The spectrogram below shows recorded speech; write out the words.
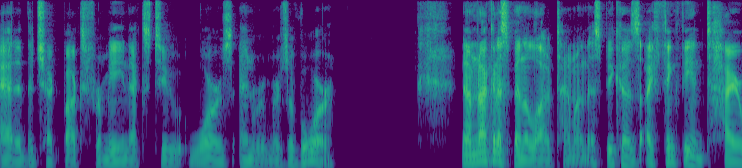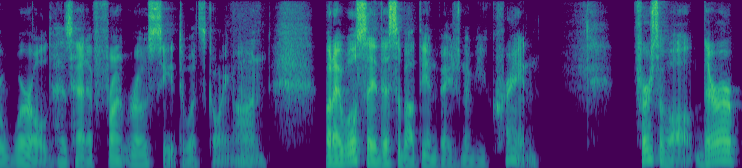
added the checkbox for me next to wars and rumors of war. Now, I'm not going to spend a lot of time on this because I think the entire world has had a front row seat to what's going on. But I will say this about the invasion of Ukraine. First of all, there are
